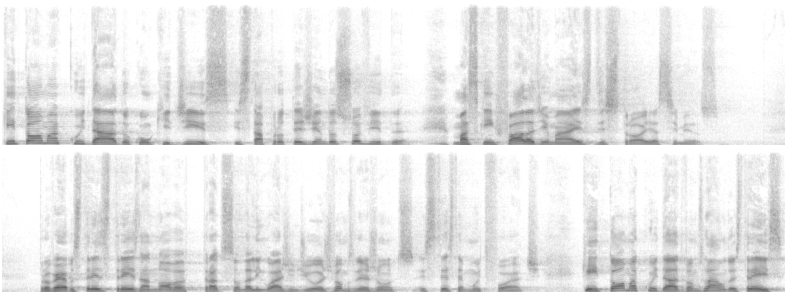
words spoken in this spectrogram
Quem toma cuidado com o que diz está protegendo a sua vida, mas quem fala demais destrói a si mesmo. Provérbios 13, 3, na nova tradução da linguagem de hoje. Vamos ler juntos? Esse texto é muito forte. Quem toma cuidado, vamos lá, um, dois, três.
